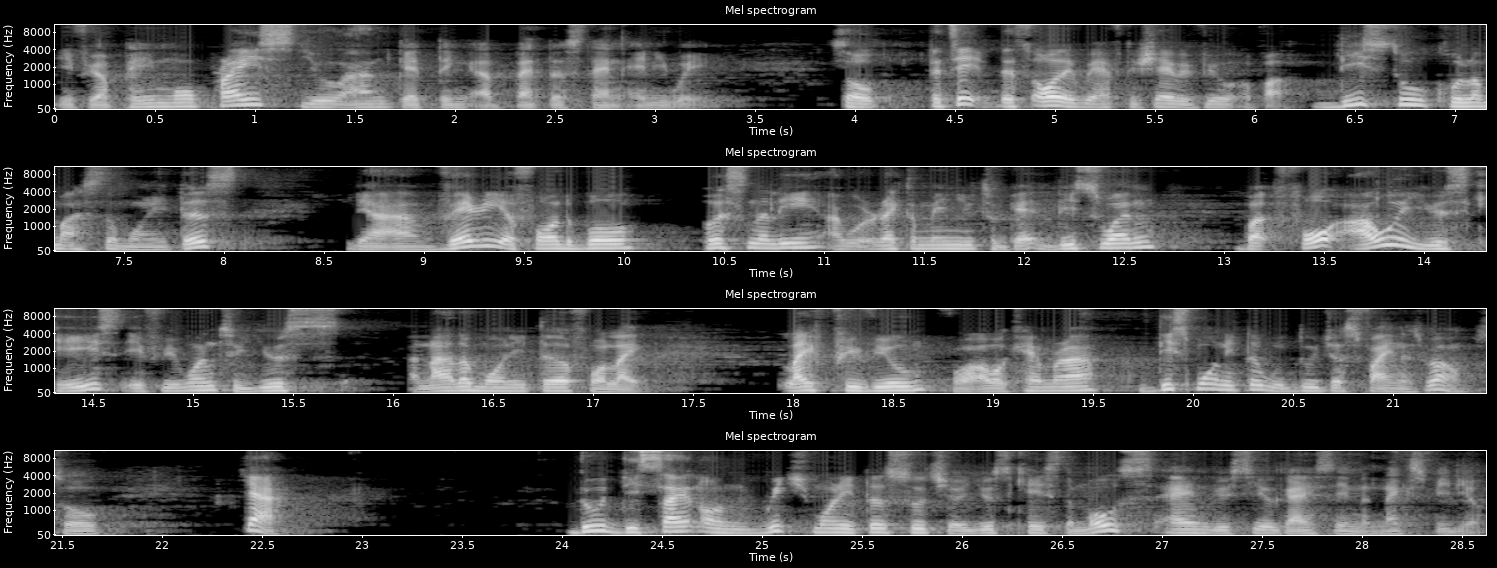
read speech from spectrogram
if you're paying more price, you aren't getting a better stand anyway. So that's it. That's all that we have to share with you about these two Cooler Master monitors. They are very affordable. Personally, I would recommend you to get this one. But for our use case, if we want to use another monitor for like live preview for our camera, this monitor would do just fine as well. So yeah, do decide on which monitor suits your use case the most and we'll see you guys in the next video.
